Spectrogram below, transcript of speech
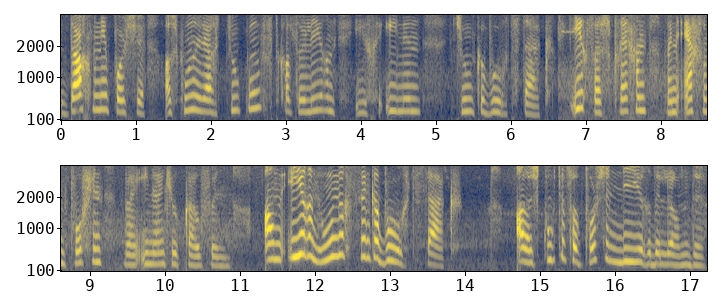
Dag meneer Porsche, als Kunde toekomst Zukunft gratulieren ich Ihnen zum Geburtstag. verspreken mijn meinen ersten Porsche bei Ihnen zu kaufen. An Ihren 100. Geburtstag. Alles Gute für Porsche Niederlande.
